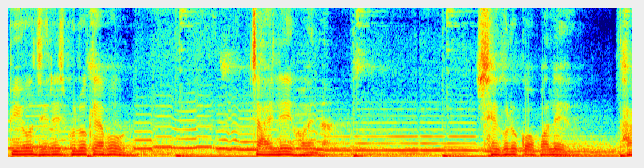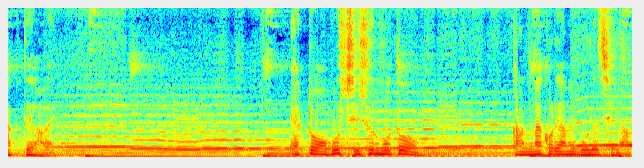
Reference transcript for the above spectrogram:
প্রিয় জিনিসগুলো কেবল চাইলেই হয় না, সেগুলো কপালে থাকতে হয়। একটা অবশ শিশুর মতো কান্না করে আমি বলেছিলাম,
